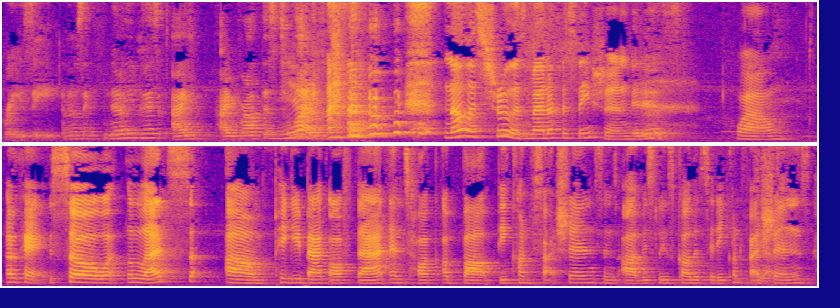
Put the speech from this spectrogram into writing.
crazy. And I was like, no, you guys, I, I brought this to yeah. life. no, it's true. It's manifestation. It is. Wow. Okay, so let's um, piggyback off that and talk about the confessions, since obviously it's called the City Confessions. Yes.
